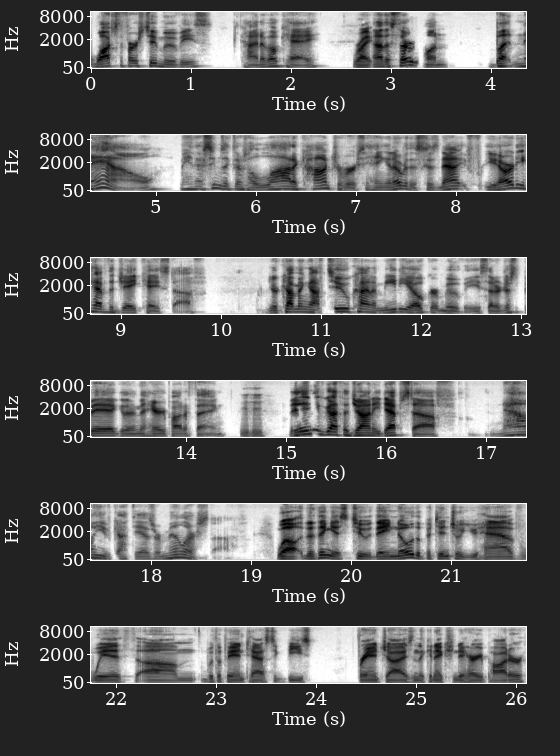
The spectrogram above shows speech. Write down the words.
watched the first two movies, kind of okay. Right. Now this third one, but now, man, there seems like there's a lot of controversy hanging over this because now you already have the JK stuff. You're coming off two kind of mediocre movies that are just big. They're in the Harry Potter thing. Mm-hmm. Then you've got the Johnny Depp stuff. Now you've got the Ezra Miller stuff. Well, the thing is, too, they know the potential you have with um with the Fantastic Beast franchise and the connection to Harry Potter.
